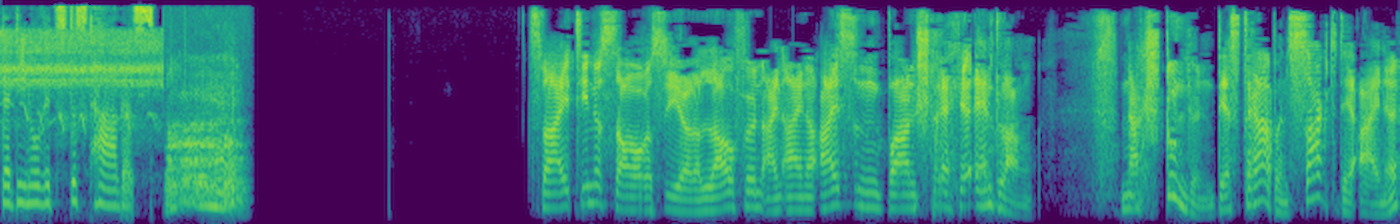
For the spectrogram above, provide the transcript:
Der Dino-Witz des Tages. Zwei Dinosaurier laufen an einer Eisenbahnstrecke entlang. Nach Stunden des Trabens sagt der eine,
